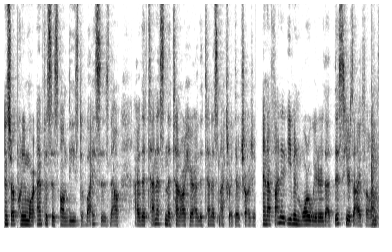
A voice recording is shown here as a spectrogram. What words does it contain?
and start putting more emphasis on these devices. Now, I have the 10s and the 10R here. I have the 10s Max right there charging. And I find it even more weirder that this year's iPhones,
